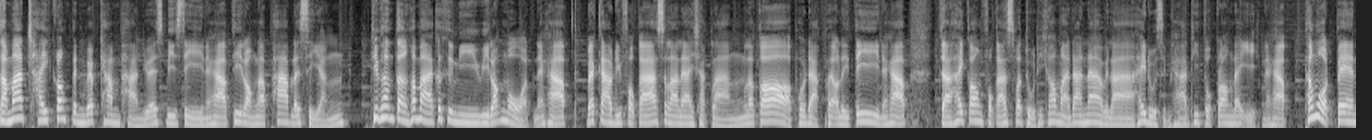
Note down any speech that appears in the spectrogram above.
สามารถใช้กล้องเป็นเว็บแคมผ่าน USB-C นะครับ ที่รองรับภาพและเสียง ที่เพิ่มเติมเข้ามาก็คือมี Vlog Mode นะครับ Background Defocus สลายฉากหลัง แล้วก็ Product Priority นะครับ จะให้กล้องโฟกัสวัตถุที่เข้ามาด้านหน้าเวลาให้ดูสินค้าที่ตัวกล้องได้อีกนะครับ ทั้งหมดเป็น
